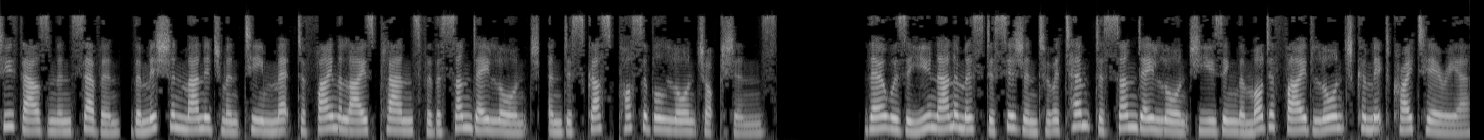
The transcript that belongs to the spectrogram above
2007, the mission management team met to finalize plans for the Sunday launch, and discuss possible launch options. There was a unanimous decision to attempt a Sunday launch using the modified launch commit criteria.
